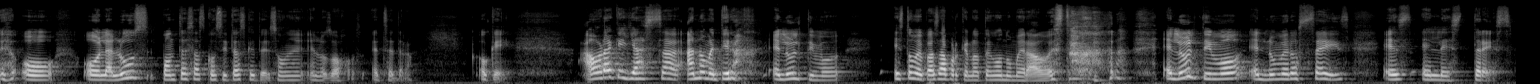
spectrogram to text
o, o, la luz, ponte esas cositas que te son en, los ojos, etc. Ok, ahora que ya sabes... Ah, no, mentira, el último. Esto me pasa porque no tengo numerado esto. el último, el número 6, es el estrés.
